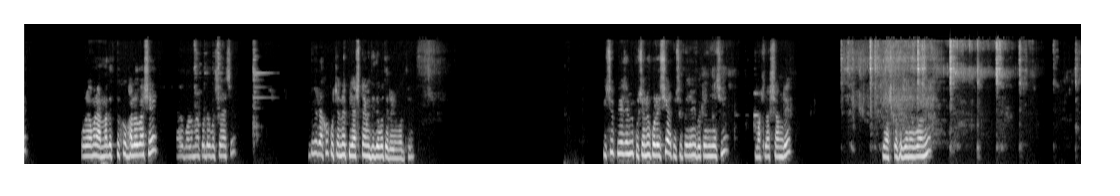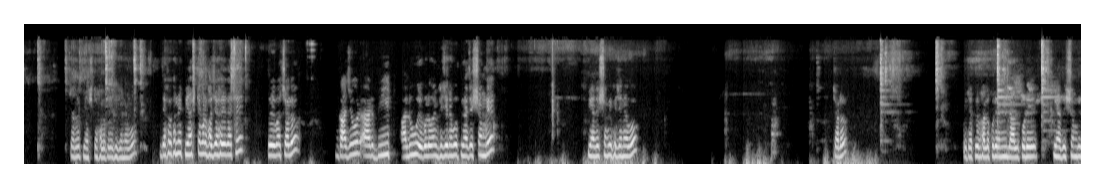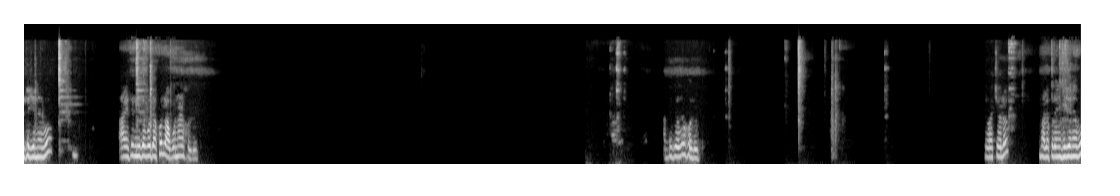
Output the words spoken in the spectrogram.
ওরা আমার রান্না দেখতে খুব ভালোবাসে, আর বড় মার কোলে বসে আছে। দিয়ে দেখো কুচানো পেঁয়াজটা আমি দিয়ে দেবো তেলের মধ্যে। কিছু পেঁয়াজ আমি কুচানো করেছি আর কিছু পেঁয়াজ আমি বেটে নিয়েছি মশলার সঙ্গে। পেঁয়াজটা ভেজে নেব আমি। চলো পেঁয়াজটা ভালো করে ভেজে নেব। দেখো এখানে পেঁয়াজটা আমার ভাজা হয়ে গেছে। তো এবার চলো গাজর আর বিট, আলু এগুলো আমি ভেজে নেব পেঁয়াজের সঙ্গে। পেঁয়াজের সঙ্গে ভেজে নেব। চলো এটাকে ভালো করে আমি লাল করে পেঁয়াজের সঙ্গে ভেজে নেব। আর এতে দিয়ে দেবো, দেখো, লবণ আর হলুদ। আর দিয়ে দেবো হলুদ। এবার চলো, ভালো করে আমি ভেজে নেব।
